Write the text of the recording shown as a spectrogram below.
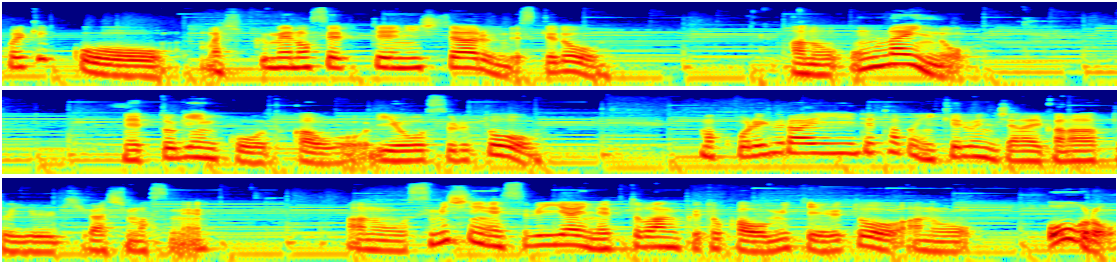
これ結構、まあ、低めの設定にしてあるんですけど、あの、オンラインのネット銀行とかを利用すると、まあ、これぐらいで多分いけるんじゃないかなという気がしますね。あの、住信 SBI ネットバンクとかを見ていると、あの、往路、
